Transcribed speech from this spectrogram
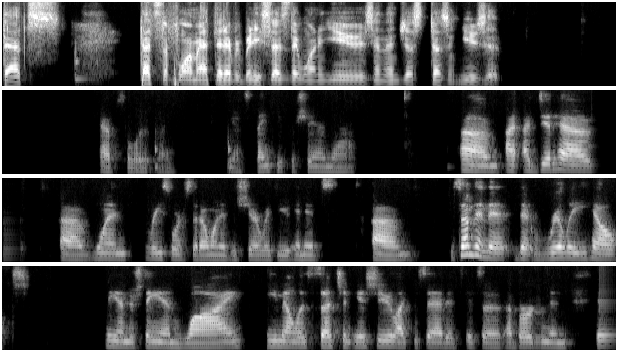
that's that's the format that everybody says they want to use and then just doesn't use it. Absolutely. Yes, thank you for sharing that. Um, I, I, did have uh, one resource that I wanted to share with you, and it's um, something that, that really helped me understand why email is such an issue. Like you said, it's, it's a, a burden and it,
